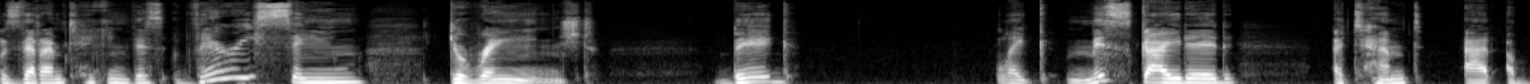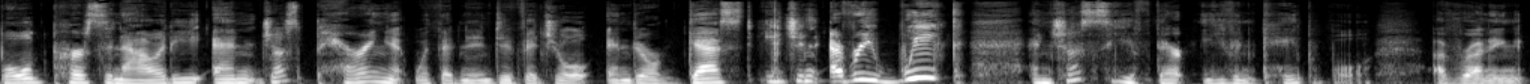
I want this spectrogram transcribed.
is that I'm taking this very same deranged, big, like misguided attempt at a bold personality and just pairing it with an individual and or guest each and every week and just see if they're even capable of running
